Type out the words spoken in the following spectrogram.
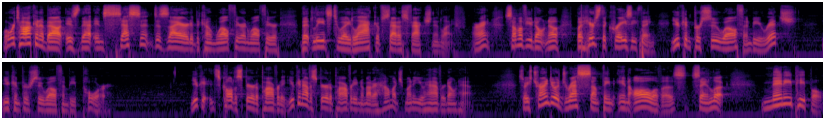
what we're talking about is that incessant desire to become wealthier and wealthier that leads to a lack of satisfaction in life. All right? Some of you don't know, but here's the crazy thing you can pursue wealth and be rich, you can pursue wealth and be poor. You can, it's called a spirit of poverty. You can have a spirit of poverty no matter how much money you have or don't have. So he's trying to address something in all of us, saying, look, Many people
